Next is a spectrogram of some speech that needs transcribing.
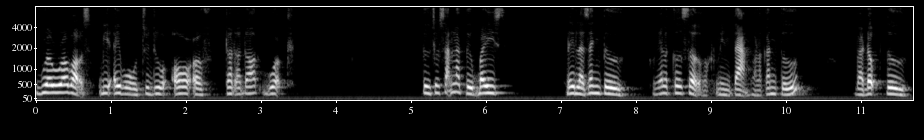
Will robots be able to do all of dot dot dot work? Từ cho sẵn là từ base. Đây là danh từ, có nghĩa là cơ sở hoặc nền tảng hoặc là căn cứ. Và động từ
